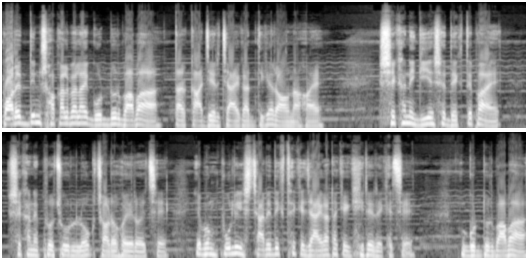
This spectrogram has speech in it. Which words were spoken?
পরের দিন সকালবেলায় গুড্ডুর বাবা তার কাজের জায়গার দিকে রওনা হয়। সেখানে গিয়ে সে দেখতে পায়, সেখানে প্রচুর লোক জড়ো হয়ে রয়েছে এবং পুলিশ চারিদিক থেকে জায়গাটাকে ঘিরে রেখেছে। গুড্ডুর বাবা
